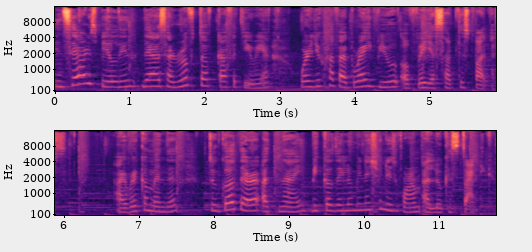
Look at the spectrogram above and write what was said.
in Sears building there's a rooftop cafeteria where you have a great view of Bellas Artes Palace. I recommend it to go there at night because the illumination is warm and looks stunning.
